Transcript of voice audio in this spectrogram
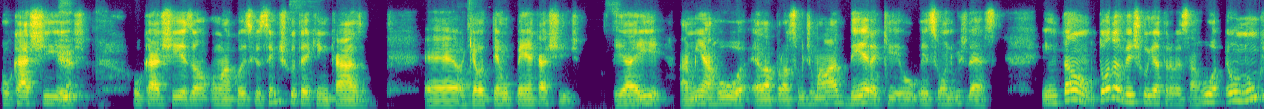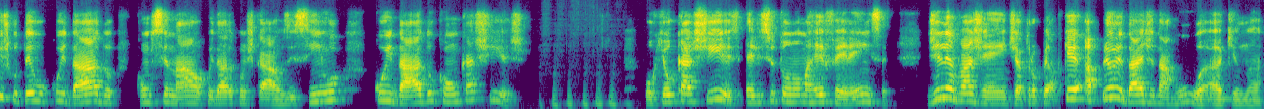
O Caxias. O Caxias é uma coisa que eu sempre escutei aqui em casa, é, que eu tenho o Penha Caxias. E aí, a minha rua, ela é próximo de uma ladeira que o- esse ônibus desce. Então, toda vez que eu ia atravessar a rua, eu nunca escutei o cuidado com o sinal, cuidado com os carros, e sim o cuidado com o Caxias. Porque o Caxias, ele se tornou uma referência de levar gente, atropelar. Porque a prioridade na rua, aqui na,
